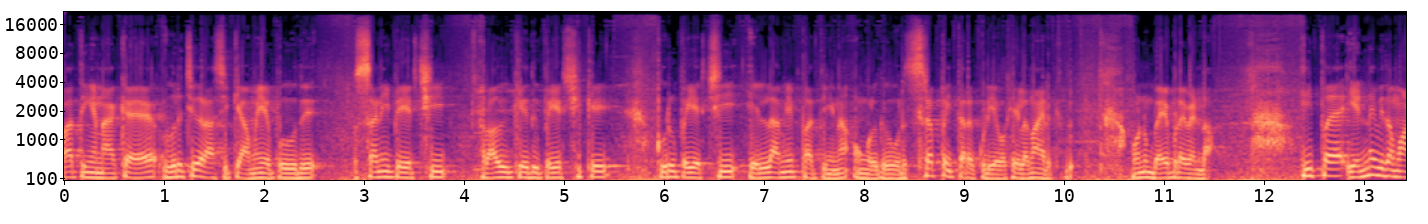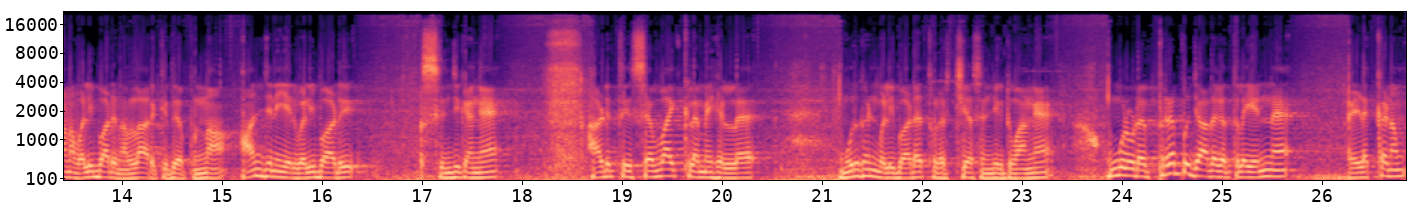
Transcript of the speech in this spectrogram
பார்த்தீங்கன்னாக்க விருச்சிக ராசிக்கு அமைய போகுது சனி பயிற்சி ராகு கேது பயிற்சிக்கு குரு பயிற்சி எல்லாமே பார்த்தீங்கன்னா உங்களுக்கு ஒரு சிறப்பை தரக்கூடிய வகையில் தான் இருக்குது. ஒன்றும் பயப்பட வேண்டாம். இப்போ என்ன விதமான வழிபாடு நல்லா இருக்குது அப்படின்னா ஆஞ்சநேயர் வழிபாடு செஞ்சுக்கங்க. அடுத்து செவ்வாய்க்கிழமைகளில் முருகன் வழிபாடை தொடர்ச்சியாக செஞ்சுக்கிட்டு வாங்க. உங்களோட பிறப்பு ஜாதகத்தில் என்ன இலக்கணம்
